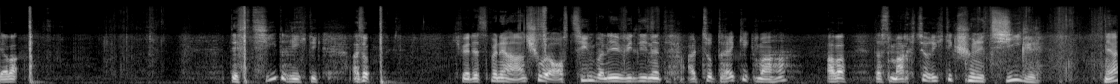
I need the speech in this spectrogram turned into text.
Ja, aber das zieht richtig. Also, ich werde jetzt meine Handschuhe ausziehen, weil ich will die nicht allzu dreckig machen. Aber das macht so richtig schöne Ziegel. Ja,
